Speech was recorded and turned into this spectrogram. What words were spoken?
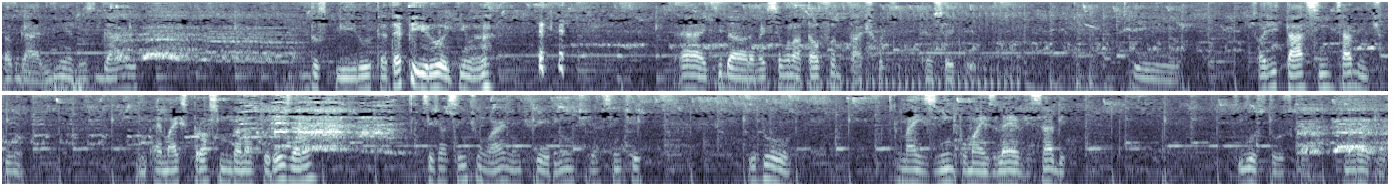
das galinhas, dos galhos. dos peru. Tem até peru aqui, mano. Ai, que da hora. Vai ser um Natal fantástico aqui, tenho certeza. E só de estar assim, sabe? Tipo, é mais próximo da natureza, né? Você já sente um ar né, diferente, já sente tudo mais limpo, mais leve, sabe? Que gostoso, cara. Maravilha.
